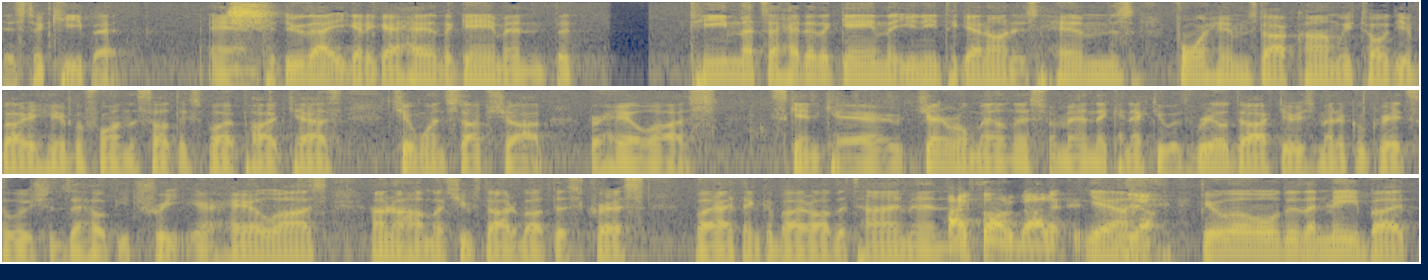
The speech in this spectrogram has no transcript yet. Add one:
is to keep it. And to do that, you got to get ahead of the game. And the team that's ahead of the game that you need to get on is Hims, forhims.com. We've told you about it here before on the Celtics Blog podcast. It's your one stop shop for hair loss, skincare, general wellness for men. They connect you with real doctors, medical grade solutions that help you treat your hair loss. I don't know how much you've thought about this, Chris, but I think about it all the time. And I've thought about it. Yeah, yep. you're a little older than me, but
